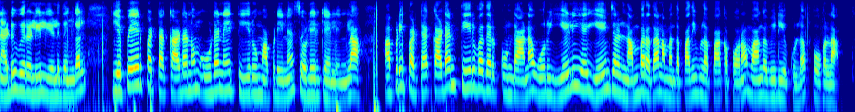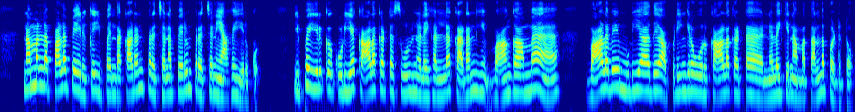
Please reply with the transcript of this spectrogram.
நடுவிரலில் எழுதுங்கள். எப்பேற்பட்ட கடனும் உடனே தீரும் அப்படின்னு சொல்லியிருக்கேன் இல்லைங்களா? அப்படிப்பட்ட கடன் தீர்வதற்குண்டான ஒரு எளிய ஏஞ்சல் நம்பரை தான் நம்ம இந்த பதிவில் பார்க்க போகிறோம் வாங்க வீடியோக்குள்ளே போகலாம். நம்மளில் பல பேருக்கு இப்போ இந்த கடன் பிரச்சனை பெரும் பிரச்சனையாக இருக்கும். இப்போ இருக்கக்கூடிய காலகட்ட சூழ்நிலைகளில் கடன் வாங்காமல் வாழவே முடியாது அப்படிங்கிற ஒரு காலகட்ட நிலைக்கு நம்ம தள்ளப்பட்டுட்டோம்.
